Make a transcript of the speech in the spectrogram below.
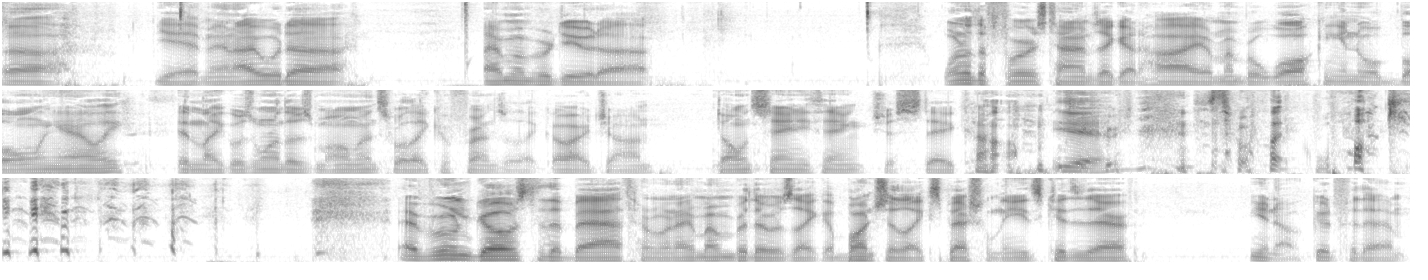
Uh, yeah, man. I would. Uh, I remember, dude. Uh, one of the first times I got high, I remember walking into a bowling alley, and like it was one of those moments where like your friends are like, "All right, John, don't say anything, just stay calm." Yeah. dude." so we're like walking in. Everyone goes to the bathroom, and I remember there was like a bunch of like special needs kids there. You know, good for them.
